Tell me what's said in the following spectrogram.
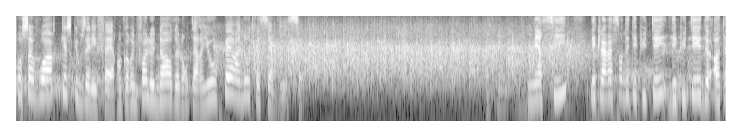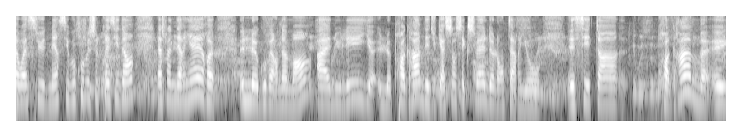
pour savoir qu'est-ce que vous allez faire. Encore une fois, le nord de l'Ontario perd un autre service. Merci. Déclaration des députés, députés de Ottawa-Sud. Merci beaucoup, Monsieur le Président. La semaine dernière, le gouvernement a annulé le programme d'éducation sexuelle de l'Ontario. C'est un programme euh,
